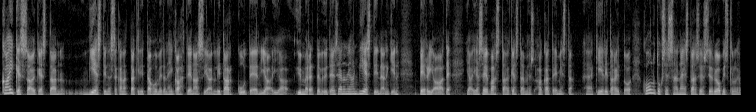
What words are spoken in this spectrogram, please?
kaikessa oikeastaan viestinnässä kannattaa kiinnittää huomiota näihin kahteen asiaan, eli tarkkuuteen ja, ja ymmärrettävyyteen. Sehän on ihan viestinnänkin periaate ja, ja se vastaa oikeastaan myös akateemista ää, kielitaitoa. Koulutuksessa näistä asioista juuri opiskelijoille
